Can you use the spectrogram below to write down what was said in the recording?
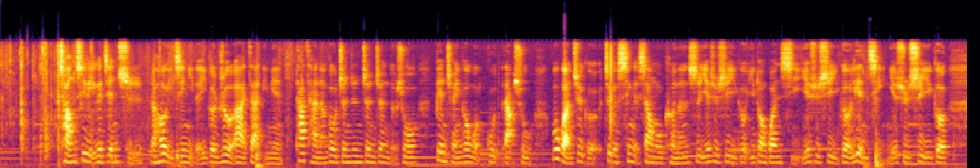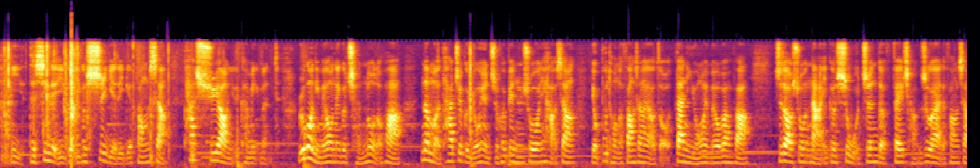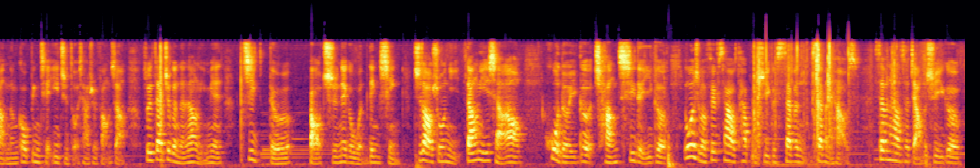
长期的一个坚持，然后以及你的一个热爱在里面，它才能够真真正正的说变成一个稳固的大树。不管这个这个新的项目，可能是也许是一个一段关系，也许是一个恋情，也许是一个你的新的一个一个事业的一个方向，它需要你的 commitment。如果你没有那个承诺的话，那么它这个永远只会变成说你好像有不同的方向要走，但你永远没有办法。知道说哪一个是我真的非常热爱的方向，能够并且一直走下去方向。所以在这个能量里面，记得保持那个稳定性。知道说你当你想要获得一个长期的一个，为什么 fifth house 它不是一个 seven seven house？seven house 它讲的是一个。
